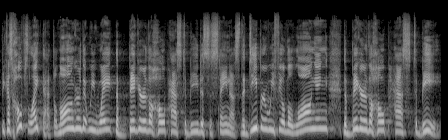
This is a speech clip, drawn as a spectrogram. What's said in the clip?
Because hope's like that. The longer that we wait, the bigger the hope has to be to sustain us. The deeper we feel the longing, the bigger the hope has to be.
